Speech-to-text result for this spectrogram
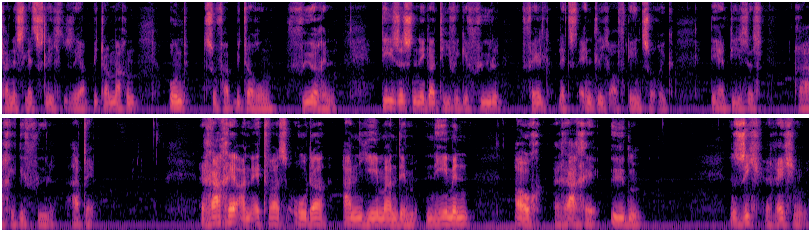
kann es letztlich sehr bitter machen und zu Verbitterung führen. Dieses negative Gefühl fällt letztendlich auf den zurück, der dieses Rachegefühl hatte. Rache an etwas oder an jemandem nehmen, auch Rache üben. Sich rächen.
